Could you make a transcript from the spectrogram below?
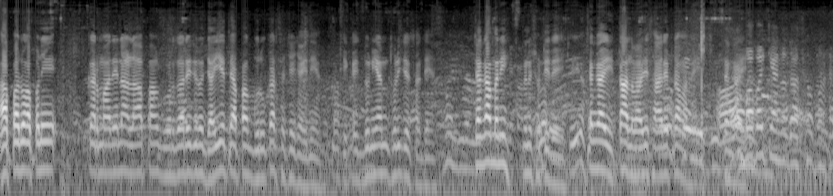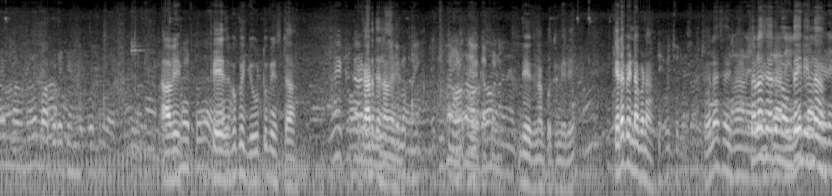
ਆਪਾਂ ਨੂੰ ਆਪਣੇ ਕਰਮਾਂ ਦੇ ਨਾਲ ਆਪਾਂ ਗੁਰਦੁਆਰੇ ਜਦੋਂ ਜਾਈਏ ਤੇ ਆਪਾਂ ਗੁਰੂ ਘਰ ਸੱਚੇ ਚਾਹੀਦੇ ਆ ਠੀਕ ਹੈ ਜੀ, ਦੁਨੀਆ ਨੂੰ ਥੋੜੀ ਜਿੱਤ ਸਕਦੇ ਆ ਚੰਗਾ ਮਨੀ ਮੈਨੂੰ ਛੁੱਟੀ ਦੇ। ਜੀ। ਚੰਗਾ ਜੀ ਧੰਨਵਾਦ ਜੀ ਸਾਰੇ ਭਰਾਵਾਂ ਦੇ। ਚੰਗਾ ਜੀ। ਬਾਬਾ ਚੈਨਲ ਦੱਸ ਬਾਬਾ ਦੇ ਚੈਨਲ ਕੋਲ ਆਵੇ ਫੇਸਬੁੱਕ YouTube ਇੰਸਟਾ ਇੱਕ ਕਰ ਦੇਣਾ ਮੈਂ। ਦੇ ਦੇਣਾ ਪੁੱਤ ਮੇਰੇ। ਕਿਹੜਾ ਪਿੰਡ ਆਪਣਾ? ਚੋਲਾ ਸਾਹਿਬ। ਚੋਲਾ ਸਾਹਿਬ ਮੈਂ ਆਉਂਦਾ ਹੀ ਰਹਿੰਦਾ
